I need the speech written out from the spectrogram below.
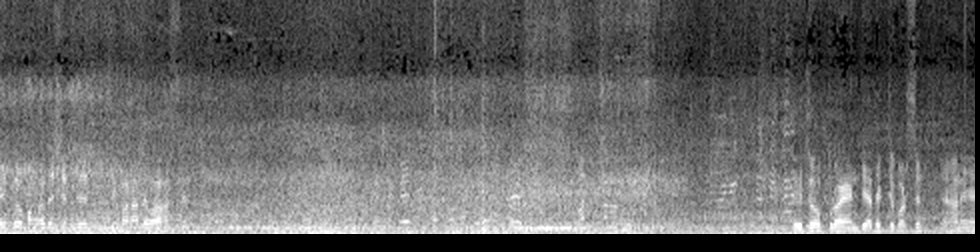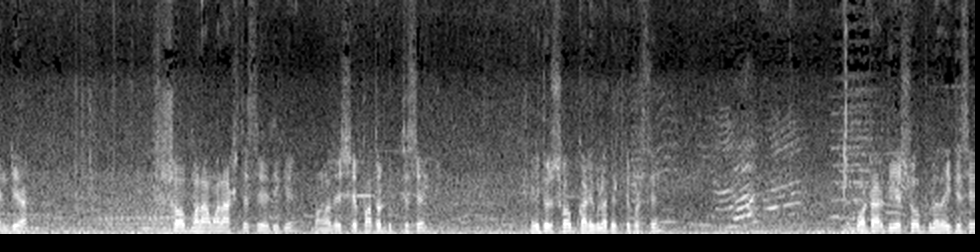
এই তো বাংলাদেশের যে সীমানা দেওয়া আছে। এই তো পুরো ইন্ডিয়া দেখতে পাচ্ছেন এখানে ইন্ডিয়া সব মালামাল আসতেছে এদিকে, বাংলাদেশে পাথর ঢুকতেছে। এই তো সব গাড়িগুলো দেখতে পাচ্ছেন বর্ডার দিয়ে সবগুলো যাইতেছে।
